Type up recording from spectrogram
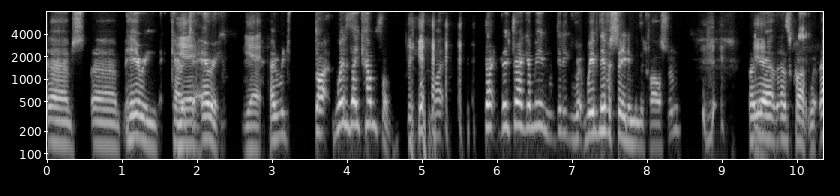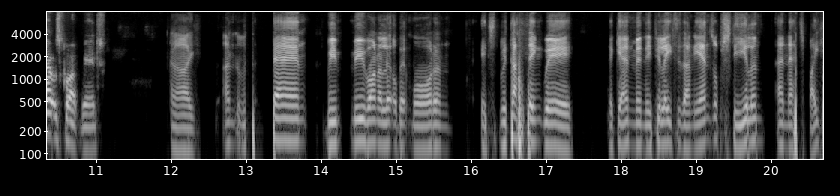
s- um, hearing character, Yeah. Eric, yeah, and we like, where did they come from? like, they drag him in. Did he, we've never seen him in the classroom. But Yeah. yeah, that's quite that was quite weird. Aye. And then we move on a little bit more, and it's with that thing where, again, manipulated, and he ends up stealing Annette's bike,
